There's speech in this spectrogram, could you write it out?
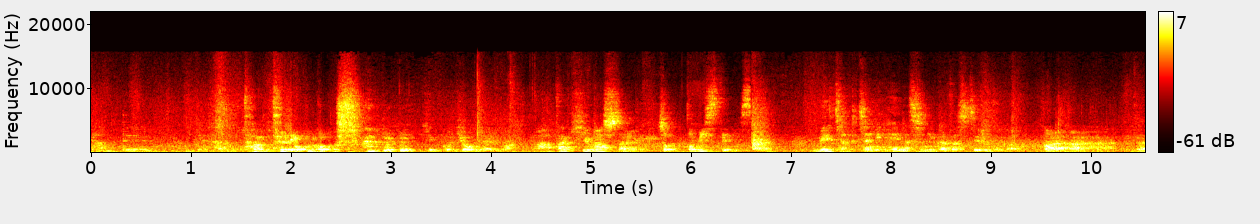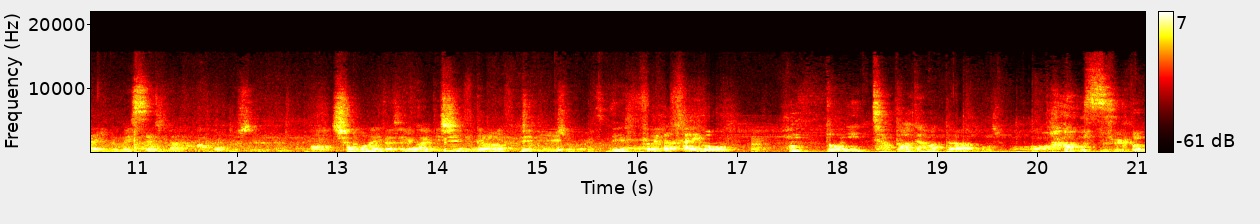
探偵ロボ結構興味あります。また来ましたね。ちょっとミステリーですめちゃくちゃに変な死に方してるとか。はいはいはい。だいぶメッセージなんか書こうとしてるしょうもないダジャレ書いて死んでたらでそれが最後本当にちゃんと当てはまったら面白いすごい。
